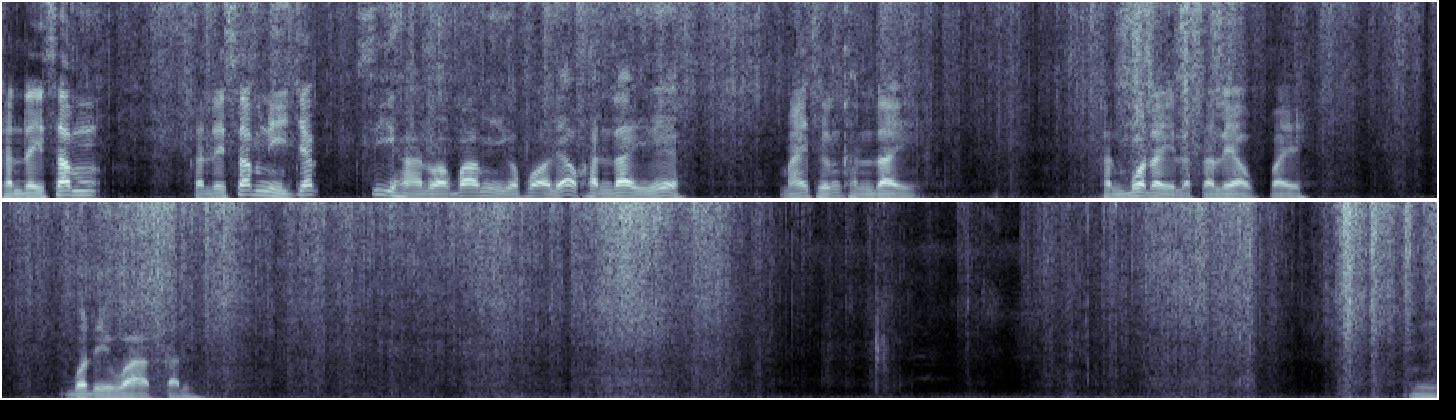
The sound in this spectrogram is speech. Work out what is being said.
คันได้ซ้ำคันได้ซ้ำนี่จัก สี่หาดอกบ้ามีก็พอแล้วคันได้เด้หมายถึงคันได้คันบ่ได้แล้วก็แล้วไปบ่ได้ว่ากันนี่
